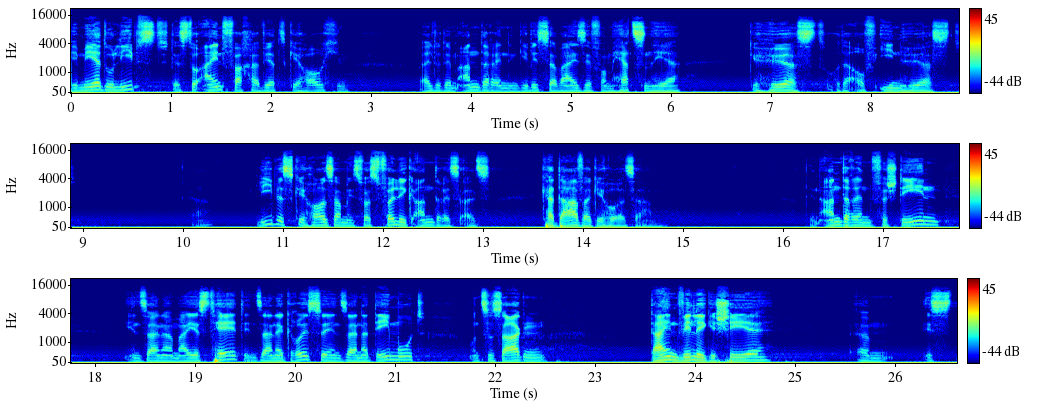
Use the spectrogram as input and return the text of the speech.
Je mehr du liebst, desto einfacher wird Gehorchen, weil du dem anderen in gewisser Weise vom Herzen her gehörst oder auf ihn hörst. Ja? Liebesgehorsam ist was völlig anderes als Kadavergehorsam. Den anderen verstehen in seiner Majestät, in seiner Größe, in seiner Demut und zu sagen, dein Wille geschehe, ähm, ist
